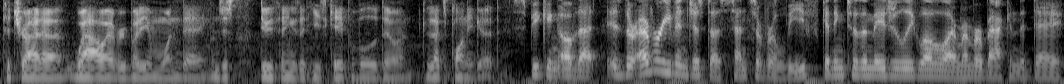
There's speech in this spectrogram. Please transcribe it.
to try to wow everybody in one day and just do things that he's capable of doing because that's plenty good. Speaking of that, is there ever even just a sense of relief getting to the major league level? I remember back in the day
